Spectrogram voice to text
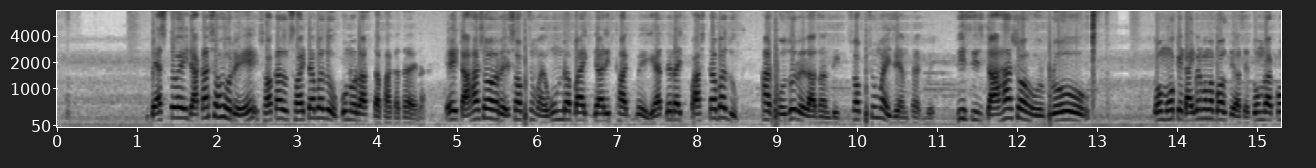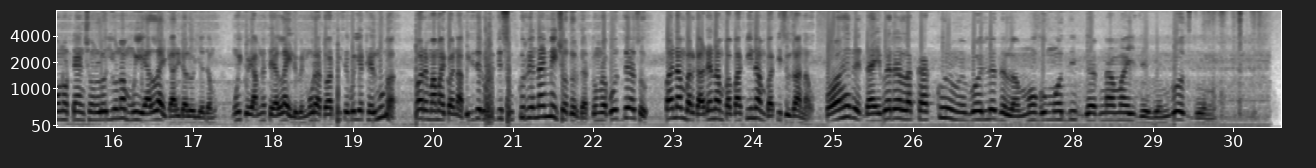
ব্যস্ত এই ঢাকা শহরে সকাল ছয়টা বাজেও কোনো রাস্তা ফাঁকা থাকে না। এই ঢাকা শহরে সবসময় হুন্ডা, বাইক, গাড়ি থাকবে এতে রাত পাঁচটা বাজুক, আর ফজরের রাজান দিক, সবসময় জ্যাম থাকবে। দিস ইজ ঢাকা শহর ব্রো তো মোকে ড্রাইভার মামা বলতে আছে তোমরা কোনো টেনশন লইও না মুই এল্লাই গাড়িটা লইয়া যাব। মুই কই আপনি তো এল্লাই লইবেন মোরা তো আর পিছে বইয়া ঠেলমু না। পরে মামাই কয় না ব্রিজের উপর দিয়ে সুট করে নামই সতর্কার তোমরা বুঝতে আসো কয় নাম্বার গাড়ি নাম্বা বা কি নাম্বা কিছু জানাও। পরে ড্রাইভার এলাকা কাকু বললে দিলাম মগু মদিব গাড় নামাই দেবেন বুঝছেন?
